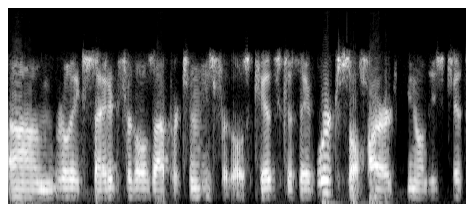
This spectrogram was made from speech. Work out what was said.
Um, really excited for those opportunities for those kids because they've worked so hard. You know, these kids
